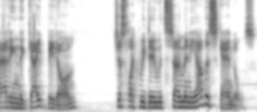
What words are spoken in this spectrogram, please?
adding the gate bit on, just like we do with so many other scandals.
